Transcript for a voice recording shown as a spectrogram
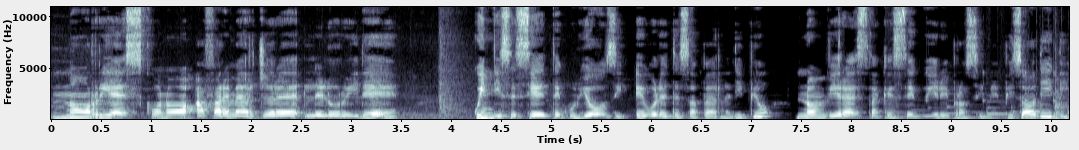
non riescono a far emergere le loro idee. Quindi se siete curiosi e volete saperne di più, non vi resta che seguire i prossimi episodi di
